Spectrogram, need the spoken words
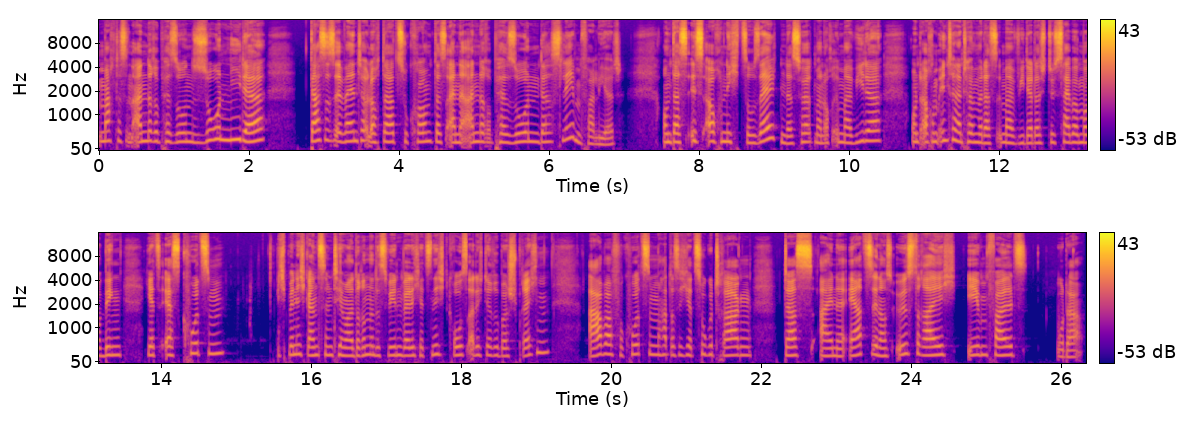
macht es eine andere Person so nieder, dass es eventuell auch dazu kommt, dass eine andere Person das Leben verliert. Und das ist auch nicht so selten, das hört man auch immer wieder. Und auch im Internet hören wir das immer wieder, dass durch Cybermobbing jetzt erst kurzem Ich bin nicht ganz im Thema drin, deswegen werde ich jetzt nicht großartig darüber sprechen. Aber vor kurzem hat es sich ja zugetragen, dass eine Ärztin aus Österreich ebenfalls oder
